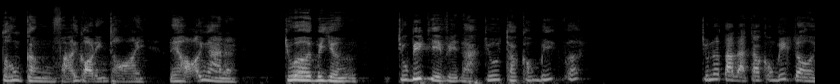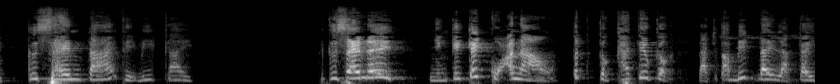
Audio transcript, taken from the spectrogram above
Tôi không cần phải gọi điện thoại để hỏi ngài này Chúa ơi, bây giờ Chúa biết gì về đạt Chúa cho con biết với. Chúa nói, ta đã cho con biết rồi. Cứ xem trái thì biết cây. Cứ xem đi, những cái kết quả nào tích cực hay tiêu cực là chúng ta biết đây là cây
